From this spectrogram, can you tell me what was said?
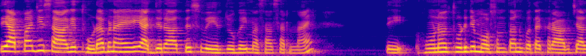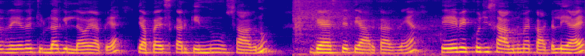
ਤੇ ਆਪਾਂ ਜੀ ਸਾਗ ਇਹ ਥੋੜਾ ਬਣਾਇਆ ਇਹ ਅੱਜ ਰਾਤ ਤੇ ਸਵੇਰ ਜੋਗਾ ਹੀ ਮਸਾ ਸਰਨਾ ਹੈ ਤੇ ਹੁਣ ਥੋੜੇ ਜਿਹਾ ਮੌਸਮ ਤੁਹਾਨੂੰ ਪਤਾ ਖਰਾਬ ਚੱਲ ਰਿਹਾ ਤੇ ਚੁੱਲ੍ਹਾ ਗਿੱਲਾ ਹੋਇਆ ਪਿਆ ਤੇ ਆਪਾਂ ਇਸ ਕਰਕੇ ਇਹਨੂੰ ਸਾਗ ਨੂੰ ਗੈਸ ਤੇ ਤਿਆਰ ਕਰ ਰਹੇ ਹਾਂ। ਤੇ ਇਹ ਵੇਖੋ ਜੀ, ਸਾਗ ਨੂੰ ਮੈਂ ਕੱਢ ਲਿਆ ਹੈ।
